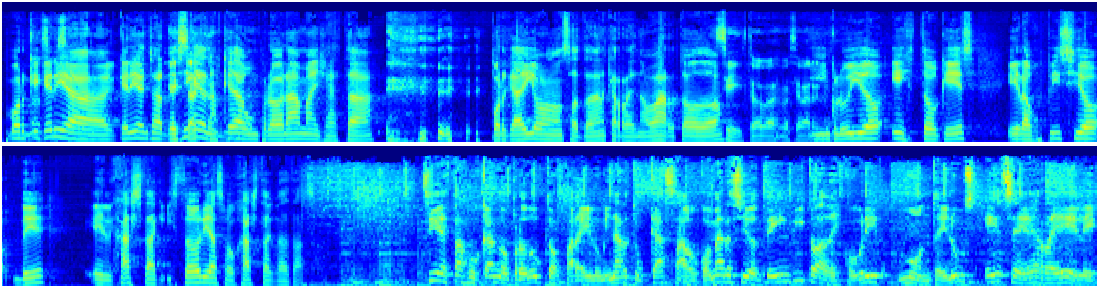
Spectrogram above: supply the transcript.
Porque quería, quería echar. Decir que nos queda un programa y ya está. Porque ahí vamos a tener que renovar todo. Sí, todo va, a Incluido esto que es el auspicio de el hashtag historias o hashtag datas. Si estás buscando productos para iluminar tu casa o comercio, te invito a descubrir Monteluz SRL,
